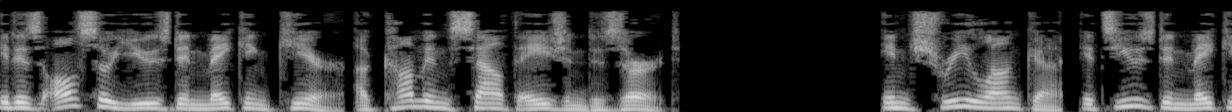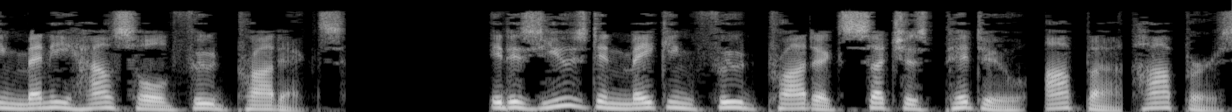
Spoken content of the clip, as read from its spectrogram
It is also used in making kheer a common South Asian dessert. In Sri Lanka, it's used in making many household food products. It is used in making food products such as pitu, appa hoppers,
